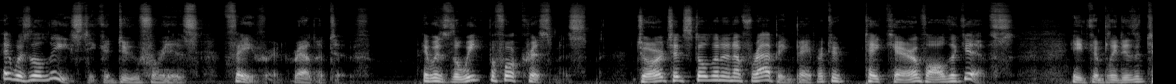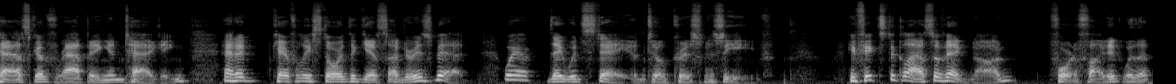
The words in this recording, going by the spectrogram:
It was the least he could do for his favorite relative. It was the week before Christmas. George had stolen enough wrapping paper to take care of all the gifts. He'd completed the task of wrapping and tagging, and had carefully stored the gifts under his bed, where they would stay until Christmas Eve. He fixed a glass of eggnog, fortified it with a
